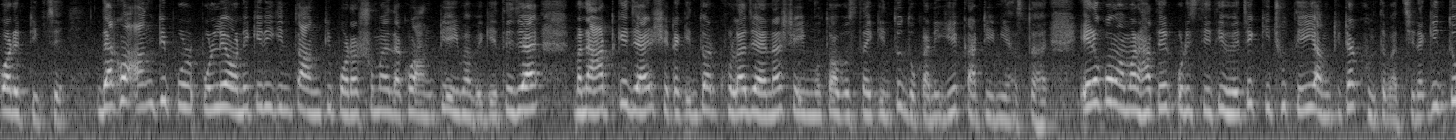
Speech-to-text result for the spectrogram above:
পরের টিপছে দেখো, আংটি পরলে অনেকেরই কিন্তু আংটি পরার সময় দেখো আংটি এইভাবে গেঁথে যায় মানে আটকে যায়, সেটা কিন্তু আর খোলা যায় না, সেই মতো অবস্থায় কিন্তু দোকানে গিয়ে কাটিয়ে নিয়ে আসতে হয়। এরকম আমার হাতের পরিস্থিতি হয়েছে, কিছুতেই আংটিটা খুলতে পারছি না। কিন্তু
